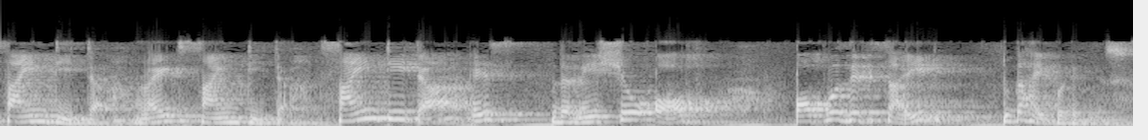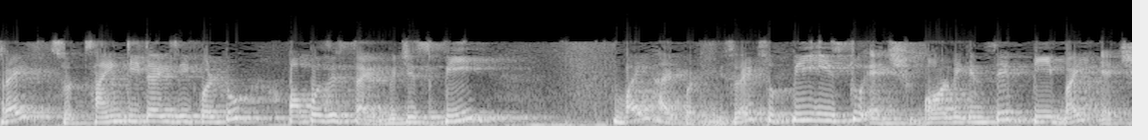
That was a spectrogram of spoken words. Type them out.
sine theta, right? Sine theta. Sine theta is the ratio of opposite side to the hypotenuse, right? So sine theta is equal to opposite side, which is P by hypotenuse, right? So P is to H, or we can say P by H.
